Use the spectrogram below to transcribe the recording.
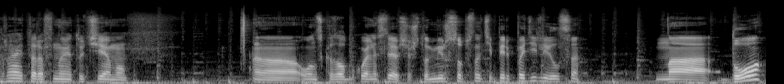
райтеров на эту тему. э, он сказал буквально следующее, что мир, собственно, теперь поделился на до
